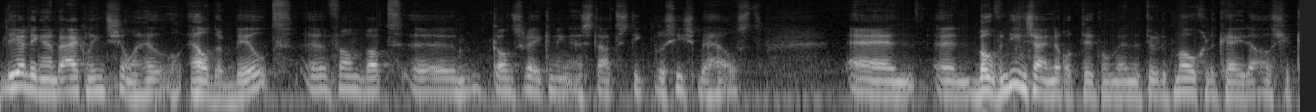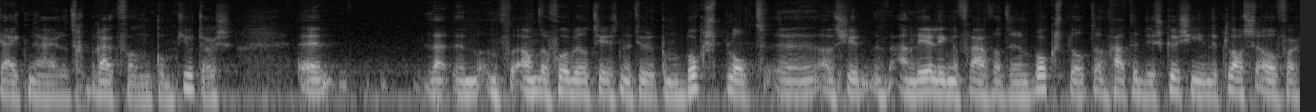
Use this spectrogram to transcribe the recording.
leerlingen hebben eigenlijk niet zo'n heel helder beeld van wat kansrekening en statistiek precies behelst. En, en bovendien zijn er op dit moment natuurlijk mogelijkheden als je kijkt naar het gebruik van computers een ander voorbeeldje is natuurlijk een boxplot. Uh, als je aan leerlingen vraagt wat is een boxplot, dan gaat de discussie in de klas over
